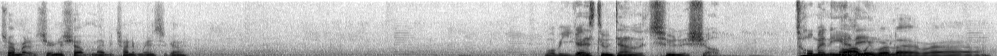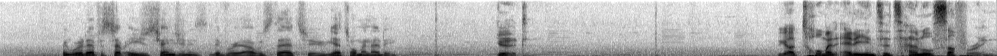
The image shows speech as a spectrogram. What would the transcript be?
Saw him at the tuna shop maybe 20 minutes ago. What were you guys doing down at the tuna shop? Tormenting Oh, Eddie? we were there, uh, I think we were there for seven. He was changing his livery. I was there to, yeah, torment Eddie. Good. We gotta torment Eddie into eternal suffering.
